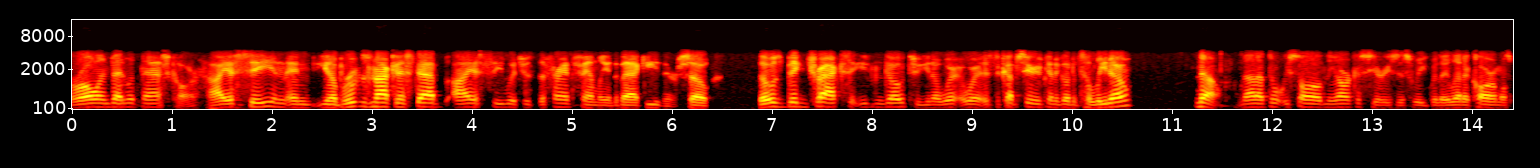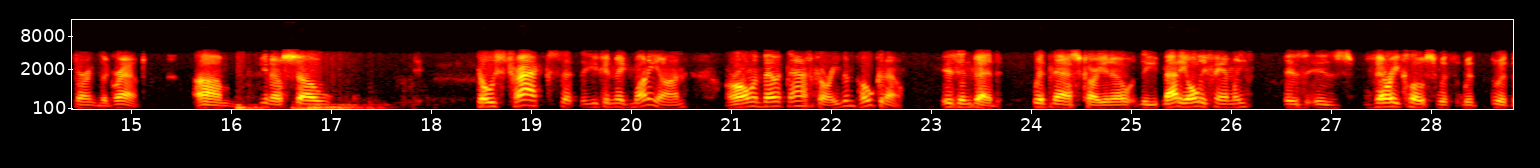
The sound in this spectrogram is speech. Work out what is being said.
are all in bed with NASCAR, ISC, and and you know Bruton's not going to stab ISC, which is the France family, in the back either. So those big tracks that you can go to, you know, where, where is the Cup Series going to go to Toledo? No, not after what we saw in the ARCA Series this week, where they let a car almost burn to the ground. Um, you know, so those tracks that, that you can make money on are all in bed with NASCAR. Even Pocono is in bed with NASCAR. You know, the Mattioli family is is very close with with with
